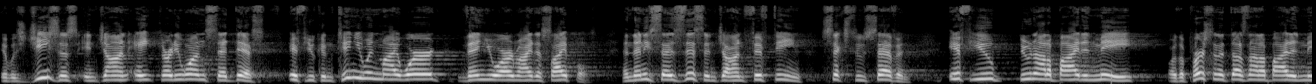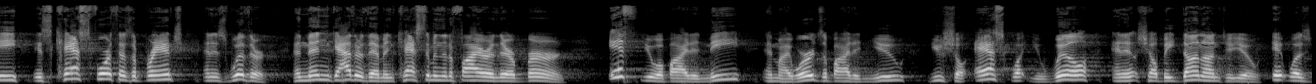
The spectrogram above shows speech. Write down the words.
It was Jesus in John 8 31 said this If you continue in my word, then you are my disciples. And then he says this in John 15 6 through 7 If you do not abide in me, or the person that does not abide in me is cast forth as a branch and is withered, and men gather them and cast them into the fire and they're burned. If you abide in me and my words abide in you, you shall ask what you will and it shall be done unto you. It was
